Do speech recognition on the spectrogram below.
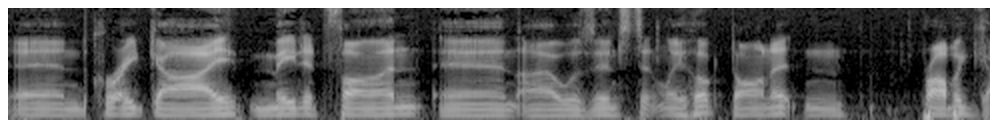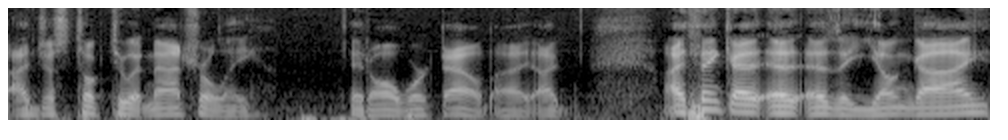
and great guy, made it fun, and I was instantly hooked on it, and probably I just took to it naturally it all worked out. I, I, I think as a young guy,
